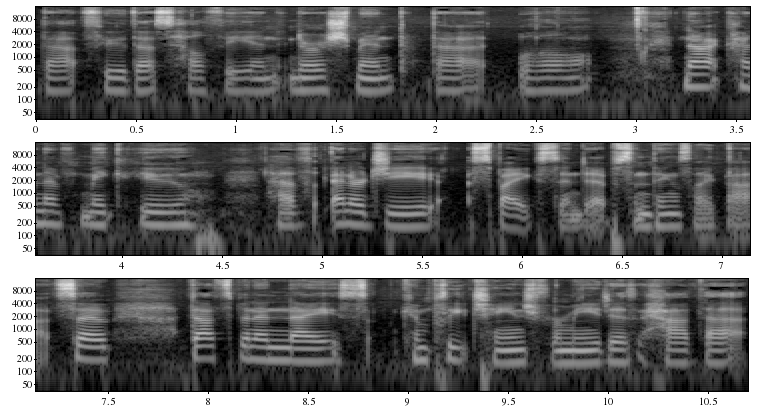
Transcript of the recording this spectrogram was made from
that food that's healthy and nourishment that will not kind of make you have energy spikes and dips and things like that. So that's been a nice complete change for me to have that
